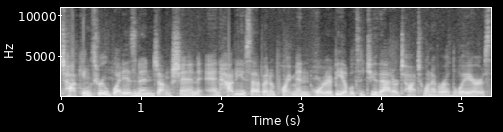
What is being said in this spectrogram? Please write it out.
talking through what is an injunction and how do you set up an appointment in order to be able to do that or talk to one of our lawyers.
